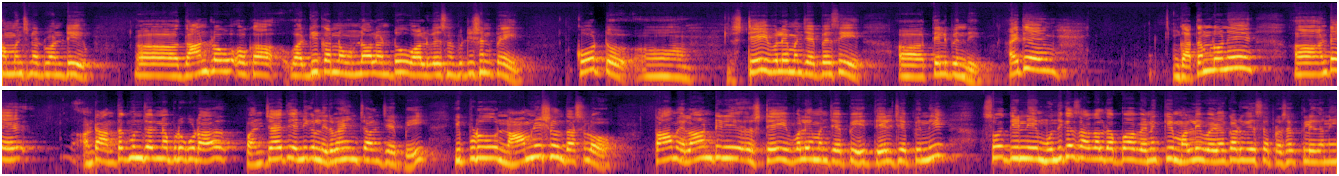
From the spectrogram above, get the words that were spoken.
సంబంధించినటువంటి దాంట్లో ఒక వర్గీకరణ ఉండాలంటూ వాళ్ళు వేసిన పిటిషన్పై కోర్టు స్టే ఇవ్వలేమని చెప్పేసి తెలిపింది. అయితే గతంలోనే అంటే అంటే అంతకుముందు జరిగినప్పుడు కూడా పంచాయతీ ఎన్నికలు నిర్వహించాలని చెప్పి ఇప్పుడు నామినేషన్ దశలో తాము ఎలాంటి స్టే ఇవ్వలేమని చెప్పి తేల్చి చెప్పింది. సో దీన్ని ముందుకే సాగాలి తప్ప వెనక్కి మళ్ళీ వెనకడుగు వేసే ప్రసక్తి లేదని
